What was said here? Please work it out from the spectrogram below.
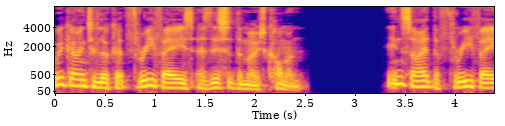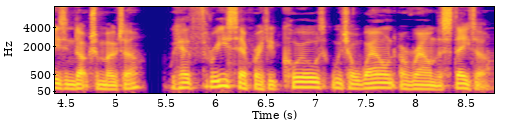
We're going to look at three-phase as this is the most common. Inside the three-phase induction motor, we have three separated coils which are wound around the stator.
